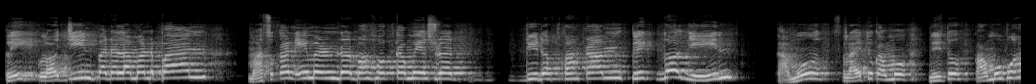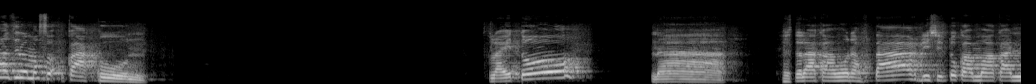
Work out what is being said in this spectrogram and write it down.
Klik login pada laman depan, masukkan email dan password kamu yang sudah didaftarkan, klik login. Kamu setelah itu kamu di situ kamu berhasil masuk ke akun. Setelah itu, nah setelah kamu daftar di situ kamu akan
